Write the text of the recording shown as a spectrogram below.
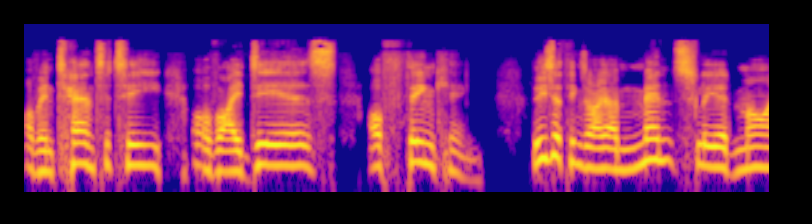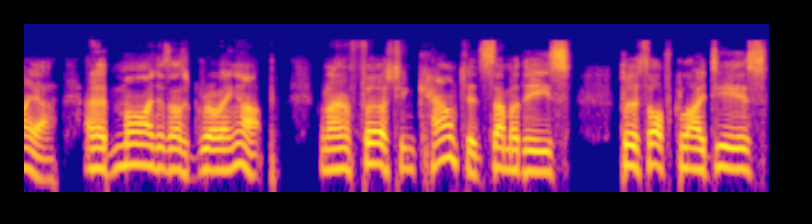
of intensity, of ideas, of thinking. These are things I immensely admire and admired as I was growing up when I first encountered some of these philosophical ideas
